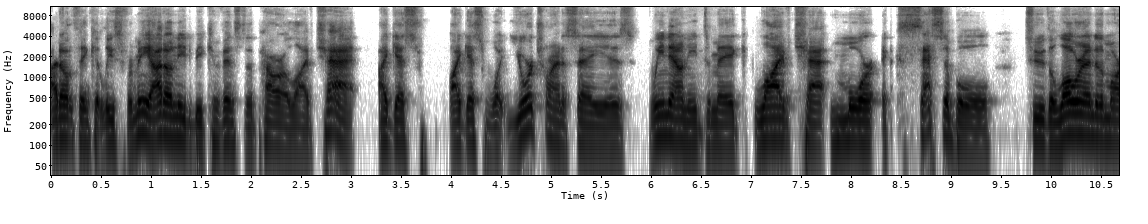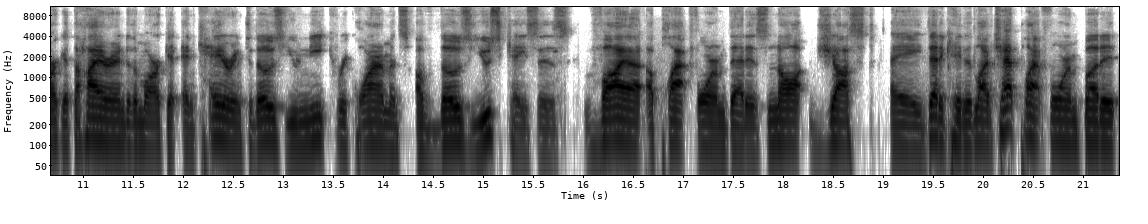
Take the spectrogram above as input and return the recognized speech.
I don't think, at least for me, I don't need to be convinced of the power of live chat. I guess I guess what you're trying to say is we now need to make live chat more accessible to the lower end of the market, the higher end of the market, and catering to those unique requirements of those use cases via a platform that is not just a dedicated live chat platform, but it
